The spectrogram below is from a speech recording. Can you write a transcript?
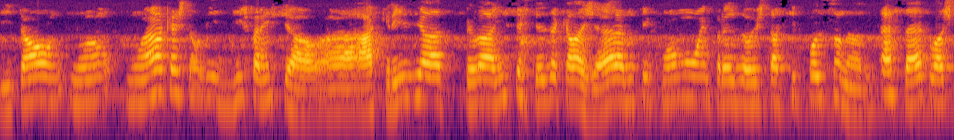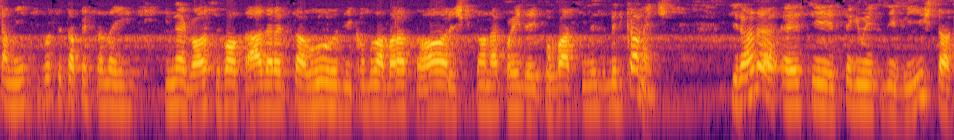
Então, não, não é uma questão de diferencial. A, a crise, ela, pela incerteza que ela gera, não tem como uma empresa hoje estar se posicionando. Exceto, logicamente, se você está pensando aí em negócios voltados à área de saúde, como laboratórios que estão na corrida aí por vacinas e medicamentos. Tirando esse segmento de vista,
